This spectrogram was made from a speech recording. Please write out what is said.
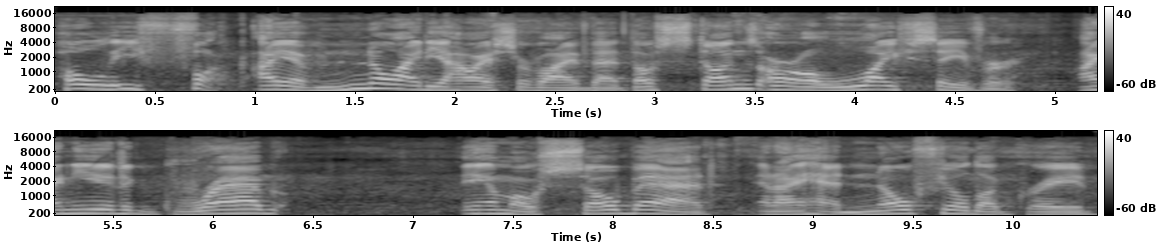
Holy fuck. I have no idea how I survived that. Those stuns are a lifesaver. I needed to grab ammo so bad, and I had no field upgrade.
